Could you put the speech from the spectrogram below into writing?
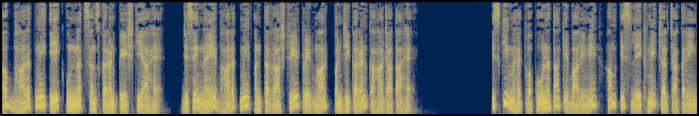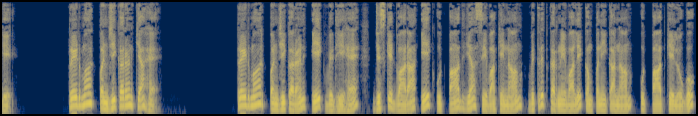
अब भारत ने एक उन्नत संस्करण पेश किया है, जिसे नए भारत में अंतर्राष्ट्रीय ट्रेडमार्क पंजीकरण कहा जाता है। इसकी महत्वपूर्णता के बारे में हम इस लेख में चर्चा करेंगे। ट्रेडमार्क पंजीकरण क्या है? ट्रेडमार्क पंजीकरण एक विधि है, जिसके द्वारा एक उत्पाद या सेवा के नाम वितरित करने वाले कंपनी का नाम, उत्पाद के लोगो,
